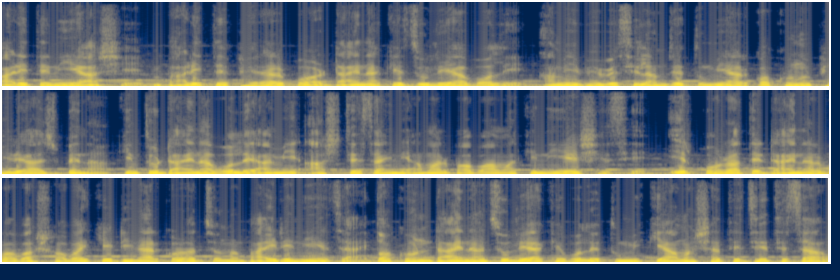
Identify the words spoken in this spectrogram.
বাড়িতে নিয়ে আসে। বাড়িতে ফেরার পর ডায়নাকে জুলিয়া বলে, আমি ভেবেছিলাম যে তুমি আর কখনো ফিরে আসবে না। কিন্তু ডায়না বলে, আমি আসতে চাইনি, আমার বাবা আমাকে নিয়ে এসেছে। এরপর রাতে ডায়নার বাবা সবাইকে ডিনার করার জন্য বাইরে নিয়ে যায়। তখন ডায়না জুলিয়াকে বলে, তুমি কি আমার সাথে যেতে চাও?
